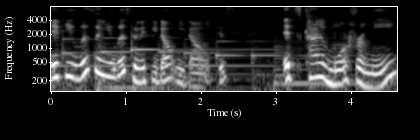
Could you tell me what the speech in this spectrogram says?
if you listen, you listen. If you don't, you don't. It's it's kind of more for me,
